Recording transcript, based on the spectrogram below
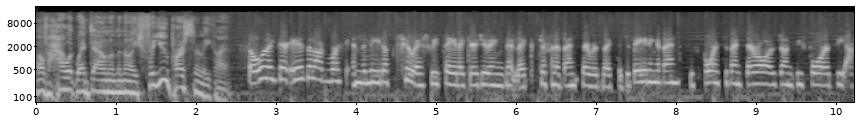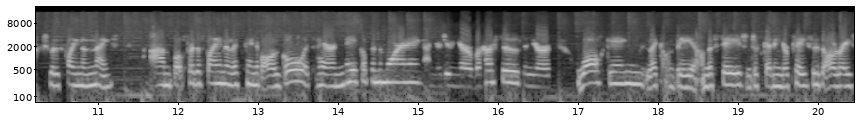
of how it went down on the night for you personally, Kaia. So like there is a lot of work in the lead up to it. We'd say like you're doing like different events. There was like the debating events, the sports events. They're all done before the actual final night. Um, but for the final, it's kind of all go. It's hair and makeup in the morning, and you're doing your rehearsals and you're walking like on the on the stage and just getting your places all right.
